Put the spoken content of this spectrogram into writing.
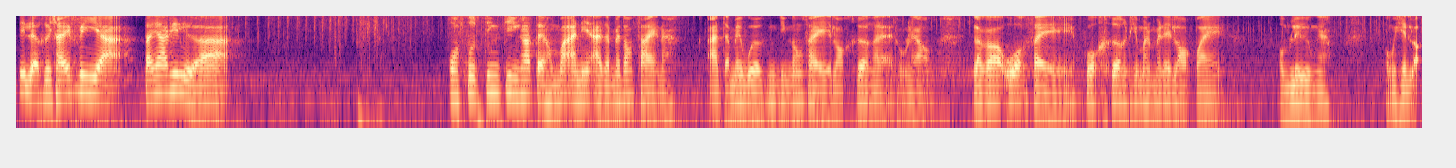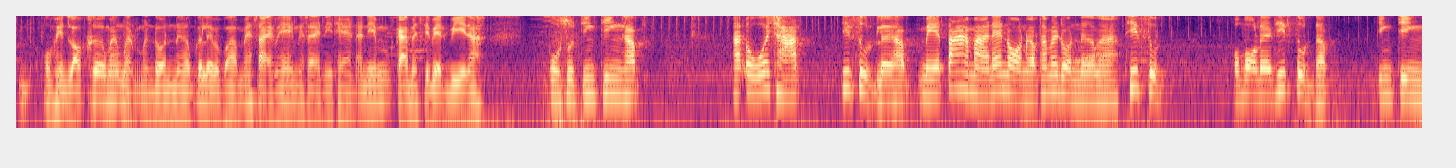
ที่เหลือคือใช้ฟรีอะตายยากที่เหลือ โหสุดจริง ๆ ครับ แต่ผมว่าอันนี้อาจจะไม่ต้องใส่นะ อาจจะไม่เวิร์กจริงๆ ต้องใส่ล็อกเครื่องอะไรถูกแล้ว แล้วก็อ้วกใส่พวกเครื่องที่มันไม่ได้ล็อกไว้ ผมลืมไงผมเห็นล็อกผมเห็นล็อกเครื่องแม่งเหมือนเหมือนโดนเนิร์ฟก็เลยแบบว่าไม่ใส่แม่งเลยใส่นี้แทน อันนี้กลายเป็น 11วีนะโอ้สุดจริง ๆ ครับชาร์จโอเวอร์ชาร์จที่สุดเลยครับ เมตามาแน่นอนครับ ถ้าไม่โดนเนิร์ฟนะที่สุด ผมบอกเลยที่สุดครับ จริง ๆ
